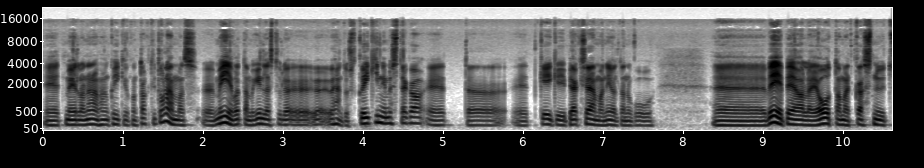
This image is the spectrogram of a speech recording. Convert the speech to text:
et meil on enam-vähem kõigi kontaktid olemas, meie võtame kindlasti üle ühendust kõigi inimestega, et, et keegi ei peaks jääma nii-öelda nagu äh, vee peale ja ootama, et kas nüüd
